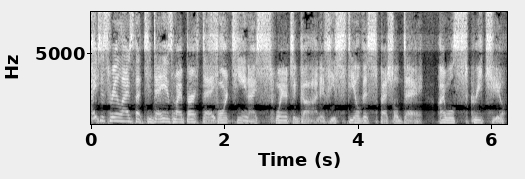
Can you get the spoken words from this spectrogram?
I just realized that today is my birthday. 14, I swear to God, if you steal this special day, I will screech you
